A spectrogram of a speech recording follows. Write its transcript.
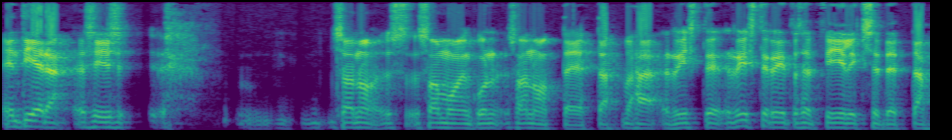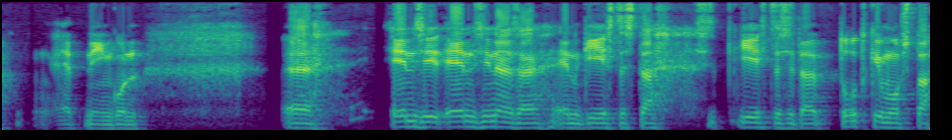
en tiedä, siis sano, samoin kuin sanotte, että vähän risti, ristiriitaiset fiilikset, että, että niin kuin, eh, en, en sinänsä en kiistä sitä, kiistä sitä tutkimusta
